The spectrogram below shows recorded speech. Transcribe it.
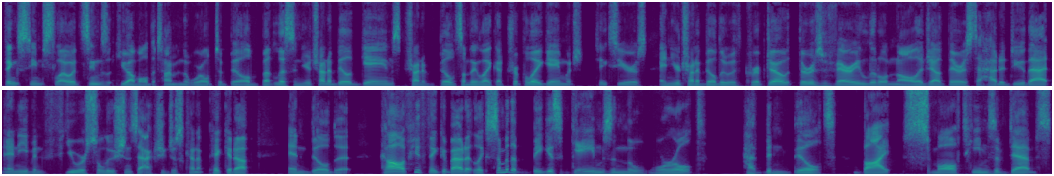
things seem slow. It seems like you have all the time in the world to build, but listen, you're trying to build games, trying to build something like a AAA game which takes years, and you're trying to build it with crypto. There is very little knowledge out there as to how to do that and even fewer solutions to actually just kind of pick it up and build it. Kyle, if you think about it, like some of the biggest games in the world have been built by small teams of devs,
